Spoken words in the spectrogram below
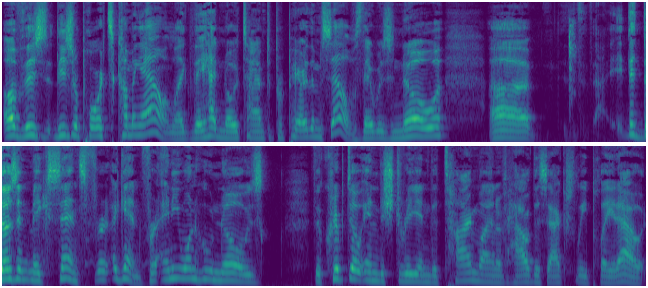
of this these reports coming out. Like they had no time to prepare themselves. There was no uh that doesn't make sense for again for anyone who knows the crypto industry and the timeline of how this actually played out.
